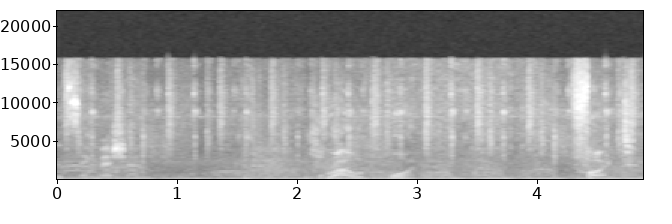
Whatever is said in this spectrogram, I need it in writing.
Commencing mission. Round one. Fight.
